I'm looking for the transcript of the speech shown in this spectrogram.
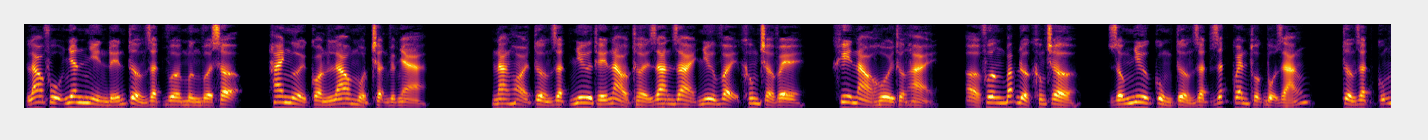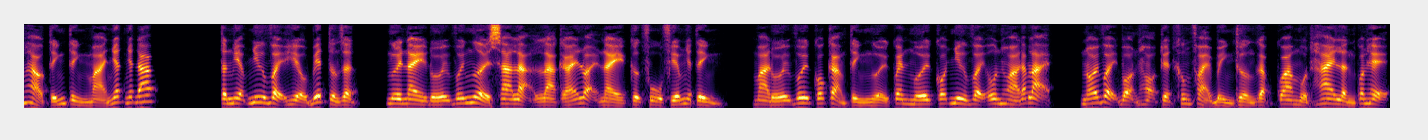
Lao phụ nhân nhìn đến tưởng giật vừa mừng vừa sợ, hai người còn lao một trận việc nhà. Nàng hỏi tưởng giật như thế nào thời gian dài như vậy không trở về, khi nào hồi Thượng Hải, ở phương Bắc được không chờ, giống như cùng tưởng giật rất quen thuộc bộ dáng, tưởng giật cũng hảo tính tình mà nhất nhất đáp. Tần niệm như vậy hiểu biết tường giật, người này đối với người xa lạ là cái loại này cực phù phiếm nhiệt tình, mà đối với có cảm tình người quen mới có như vậy ôn hòa đáp lại, nói vậy bọn họ tuyệt không phải bình thường gặp qua một hai lần quan hệ.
